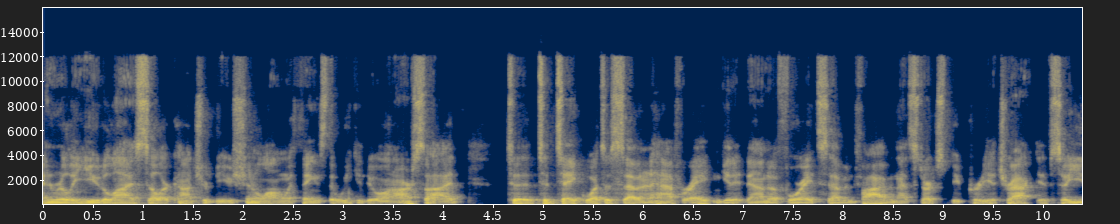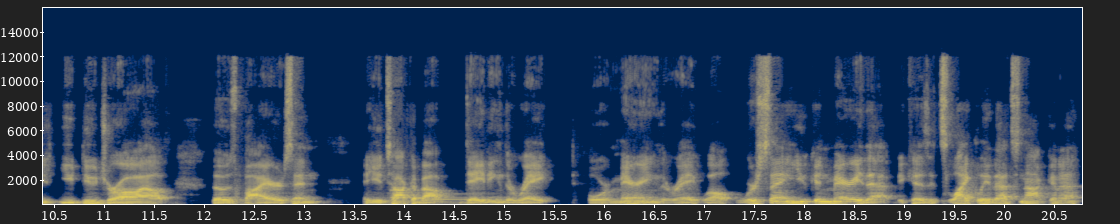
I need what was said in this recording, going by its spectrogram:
and really utilize seller contribution along with things that we can do on our side to to take what's a seven and a half eight and get it down to a four eight seven five, and that starts to be pretty attractive. So you you do draw out those buyers and you talk about dating the rate or marrying the rate. Well, we're saying you can marry that because it's likely that's not going to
